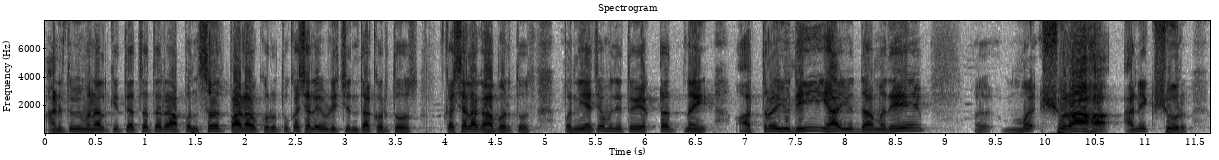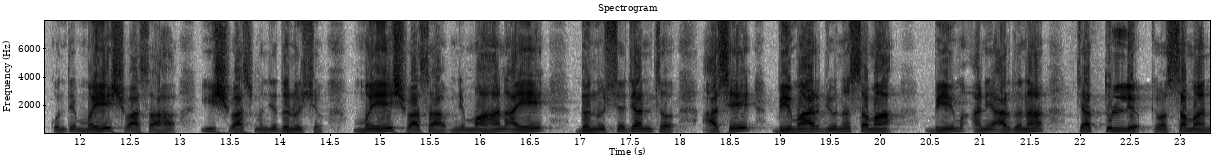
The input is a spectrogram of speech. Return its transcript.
आणि तुम्ही म्हणाल की त्याचा तर आपण सहज पाडाव करू. तू कशाला एवढी चिंता करतोस? कशाला घाबरतोस? पण याच्यामध्ये तो एकटाच नाही. आत्रयुधी ह्या युद्धामध्ये म शुराहा अनेक शूर कोणते महेश्वासाहा ईश्वास म्हणजे धनुष्य. महेश्वासा म्हणजे महान आहे धनुष्य ज्यांचं असे भीमार्जुन समा भीम आणि अर्जुनाच्या तुल्य किंवा समान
